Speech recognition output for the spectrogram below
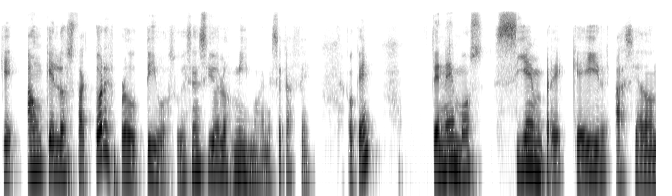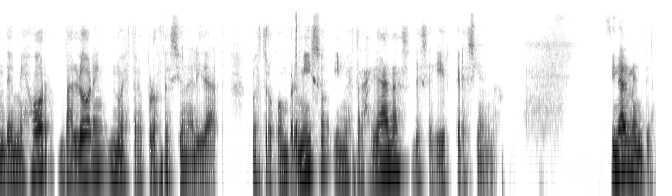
Que aunque los factores productivos hubiesen sido los mismos en ese café, ¿ok? Tenemos siempre que ir hacia donde mejor valoren nuestra profesionalidad, nuestro compromiso y nuestras ganas de seguir creciendo. Finalmente,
